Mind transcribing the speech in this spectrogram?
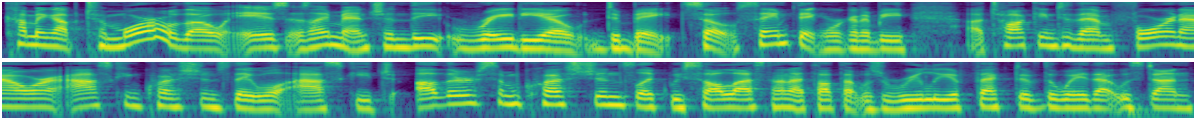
Coming up tomorrow, though, is, as I mentioned, the radio debate. So, same thing. We're going to be uh, talking to them for an hour, asking questions. They will ask each other some questions, like we saw last night. I thought that was really effective the way that was done.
